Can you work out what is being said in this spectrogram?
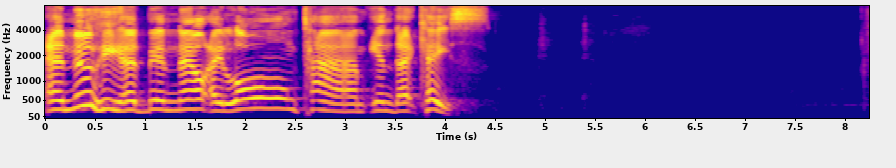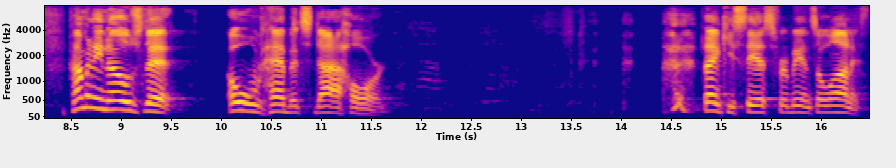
and knew he had been now a long time in that case. How many knows that old habits die hard? Thank you, sis, for being so honest.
